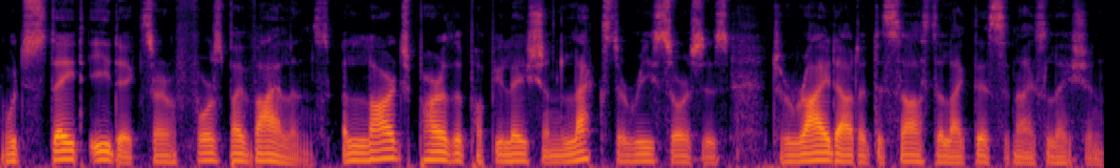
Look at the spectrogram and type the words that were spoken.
in which state edicts are enforced by violence, a large part of the population lacks the resources to ride out a disaster like this in isolation.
